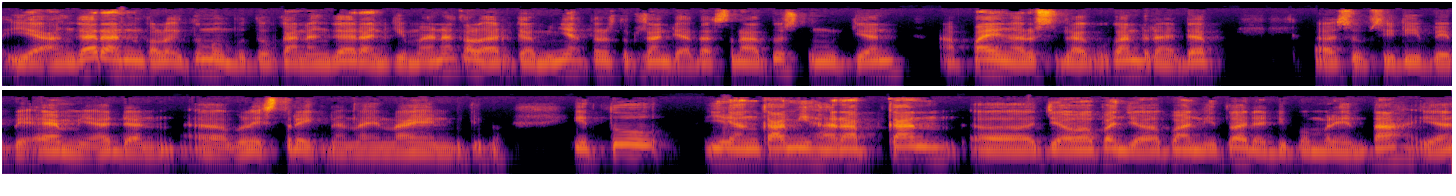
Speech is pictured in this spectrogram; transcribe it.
ya anggaran kalau itu membutuhkan anggaran. Gimana kalau harga minyak terus-terusan di atas 100 kemudian apa yang harus dilakukan terhadap uh, subsidi BBM ya dan uh, listrik dan lain-lain begitu. Itu yang kami harapkan uh, jawaban-jawaban itu ada di pemerintah ya.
